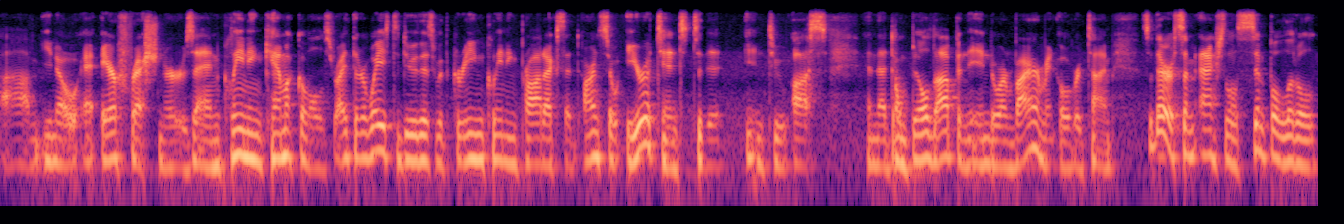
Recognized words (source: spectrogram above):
um, you know, air fresheners and cleaning chemicals, right? There are ways to do this with green cleaning products that aren't so irritant to the into us and that don't build up in the indoor environment over time. So there are some actual simple little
